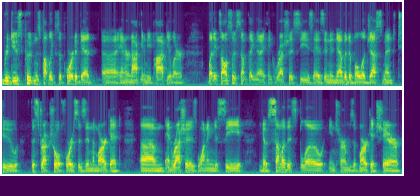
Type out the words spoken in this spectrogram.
reduce Putin's public support a bit uh, and are not going to be popular. But it's also something that I think Russia sees as an inevitable adjustment to the structural forces in the market, um, and Russia is wanting to see you know, some of this blow in terms of market share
